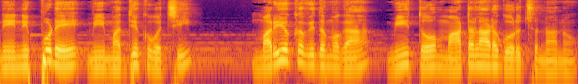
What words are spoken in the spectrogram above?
నేనిప్పుడే మీ మధ్యకు వచ్చి మరి ఒక విధముగా మీతో మాటలాడగోరుచున్నాను.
